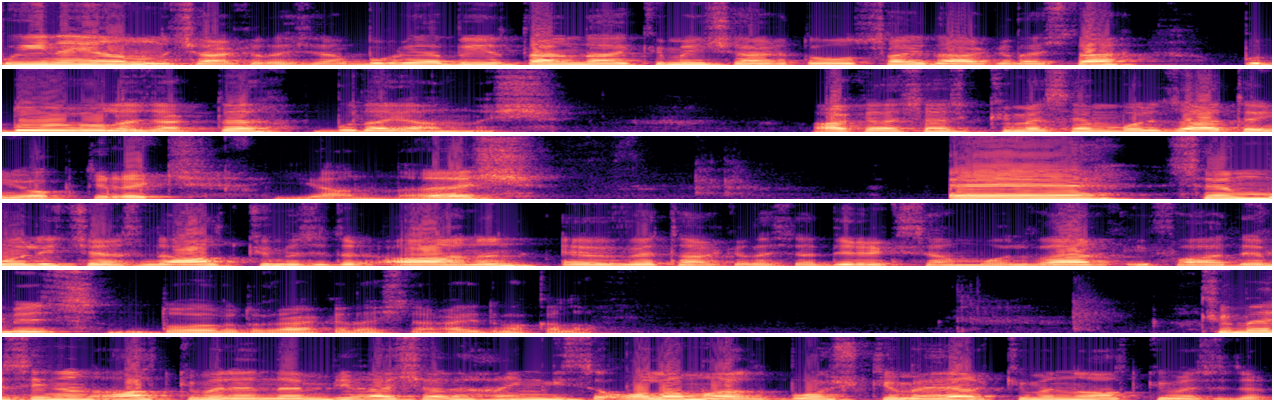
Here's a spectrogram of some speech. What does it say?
Bu yine yanlış arkadaşlar. Buraya bir tane daha küme işareti olsaydı arkadaşlar bu doğru olacaktı. Bu da yanlış. Arkadaşlar küme sembolü zaten yok. Direkt yanlış. E sembolü içerisinde alt kümesidir A'nın. Evet arkadaşlar direkt sembol var. İfademiz doğrudur arkadaşlar. Haydi bakalım. Kümesinin alt kümelerinden bir aşağıda hangisi olamaz? Boş küme her kümenin alt kümesidir.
